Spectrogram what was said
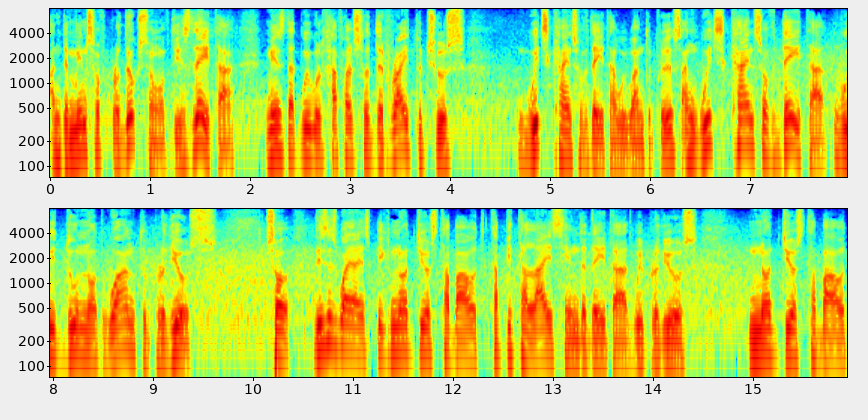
and the means of production of this data, means that we will have also the right to choose which kinds of data we want to produce and which kinds of data we do not want to produce. So this is why I speak not just about capitalizing the data that we produce, not just about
